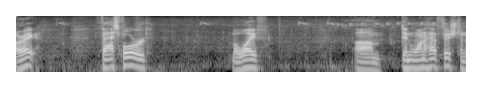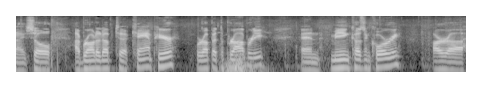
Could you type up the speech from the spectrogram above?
All right, fast forward. My wife um, didn't want to have fish tonight, so I brought it up to camp here. We're up at the property, and me and cousin Corey are uh,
